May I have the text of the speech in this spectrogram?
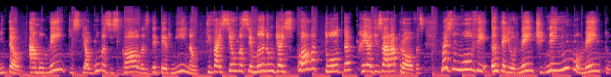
Então, há momentos que algumas escolas determinam que vai ser uma semana onde a escola toda realizará provas, mas não houve anteriormente nenhum momento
